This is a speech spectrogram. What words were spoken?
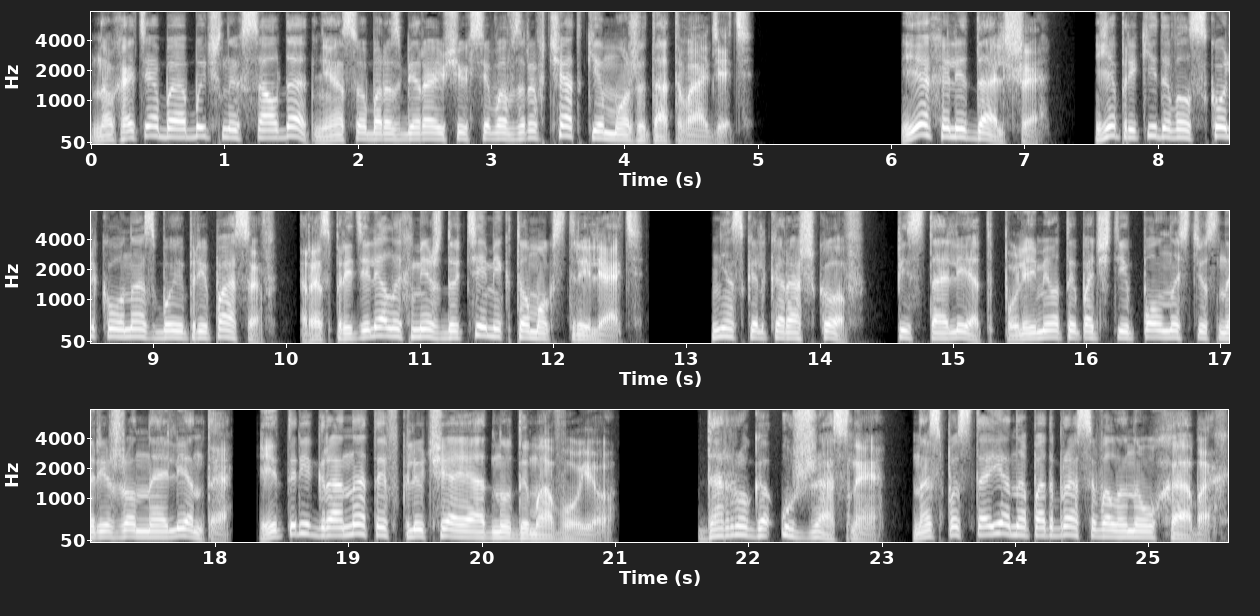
но хотя бы обычных солдат, не особо разбирающихся во взрывчатке, может отвадить». Ехали дальше. Я прикидывал, сколько у нас боеприпасов, распределял их между теми, кто мог стрелять. Несколько рожков, пистолет, пулемет и почти полностью снаряженная лента и три гранаты, включая одну дымовую. Дорога ужасная, нас постоянно подбрасывало на ухабах,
